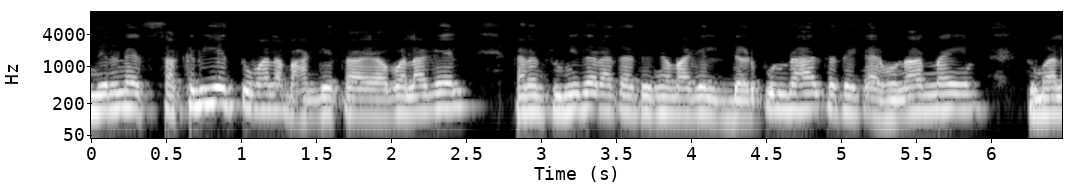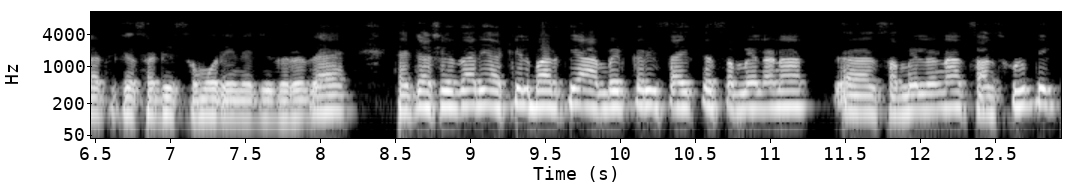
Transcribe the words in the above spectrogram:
निर्णय सक्रिय तुम्हाला भाग घेता यावं लागेल. कारण तुम्ही जर आता त्याच्यामागे दडपून राहाल तर ते काय होणार नाही. तुम्हाला त्याच्यासाठी समोर येण्याची गरज आहे. त्याच्या शेजारी अखिल भारतीय आंबेडकरी साहित्य संमेलनात संमेलनात सांस्कृतिक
